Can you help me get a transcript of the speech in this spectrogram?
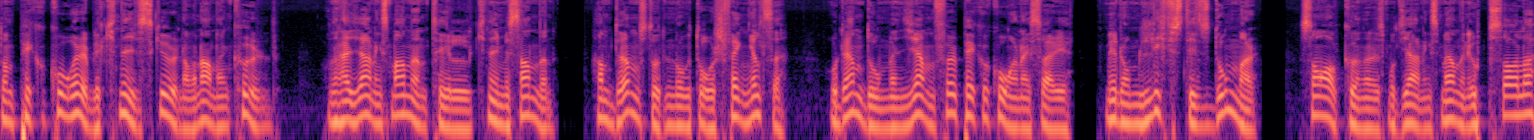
De PKK-are blev knivskuren av en annan kurd. Och den här gärningsmannen till knivmisshandeln, han döms då till något års fängelse. Och den domen jämför PKK-arna i Sverige med de livstidsdomar som avkunnades mot gärningsmännen i Uppsala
